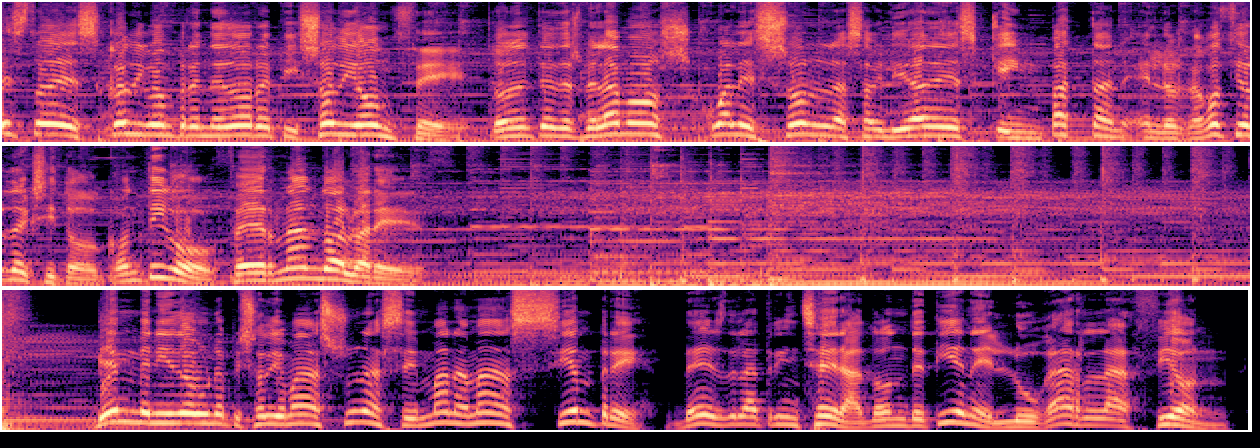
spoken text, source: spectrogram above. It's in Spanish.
Esto es Código Emprendedor episodio 11, donde te desvelamos cuáles son las habilidades que impactan en los negocios de éxito. Contigo, Fernando Álvarez. Bienvenido a un episodio más, una semana más, siempre desde la trinchera, donde tiene lugar la acción.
